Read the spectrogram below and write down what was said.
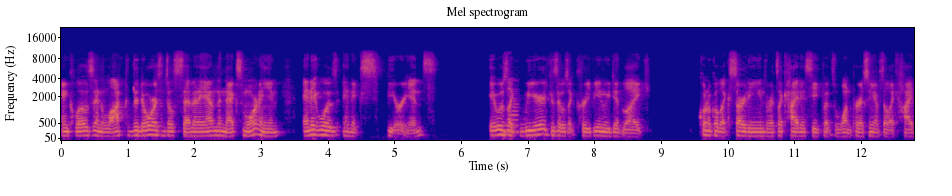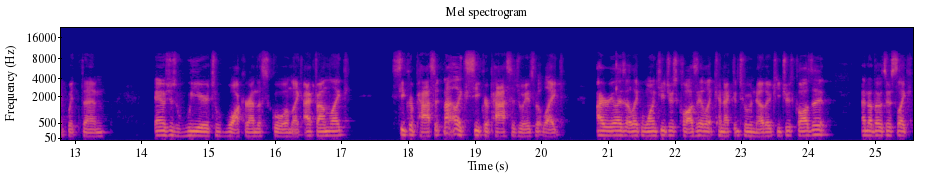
and closed and locked the doors until 7 a.m. the next morning. And it was an experience. It was like weird because it was like creepy and we did like quote unquote like sardines where it's like hide and seek, but it's one person, you have to like hide with them and it was just weird to walk around the school and like I found like secret passage not like secret passageways but like I realized that like one teacher's closet like connected to another teacher's closet and that there was this like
